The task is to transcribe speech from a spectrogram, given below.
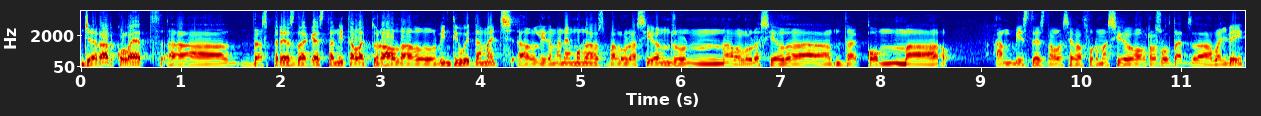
Gerard Colet, eh, després d'aquesta nit electoral del 28 de maig, eh, li demanem unes valoracions, una valoració de, de com eh, han vist des de la seva formació els resultats de Vallvei.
